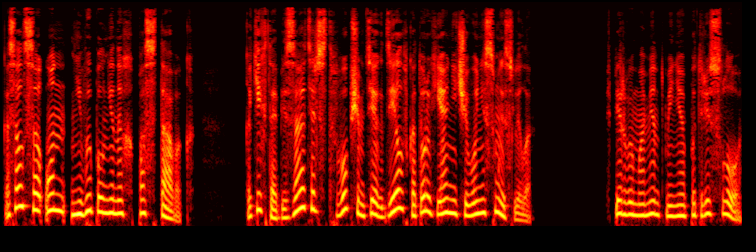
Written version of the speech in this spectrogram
Касался он невыполненных поставок, каких-то обязательств, в общем, тех дел, в которых я ничего не смыслила. В первый момент меня потрясло,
